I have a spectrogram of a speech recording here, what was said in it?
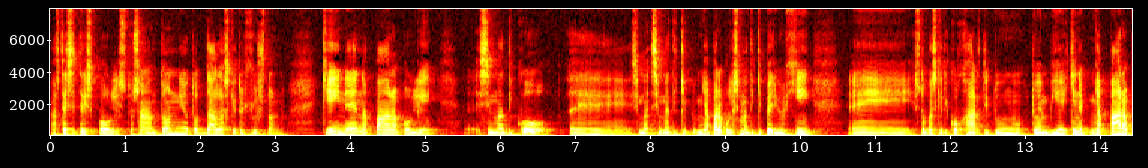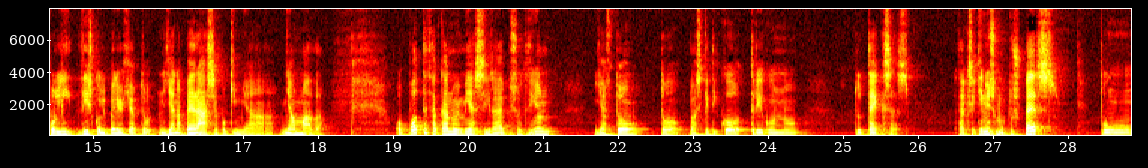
αυτές οι τρεις πόλεις, το Σαν Αντώνιο, το Ντάλλας και το Χιούστον. Και είναι ένα πάρα πολύ ε, σημαντικό ε, σημαντική, μια πάρα πολύ σημαντική περιοχή ε, στο μπασκετικό χάρτη του, του NBA και είναι μια πάρα πολύ δύσκολη περιοχή για να περάσει από εκεί μια, μια ομάδα. Οπότε θα κάνουμε μια σειρά επεισοδίων για αυτό το μπασκετικό τρίγωνο του Τέξας. Θα ξεκινήσουμε από τους Spurs που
